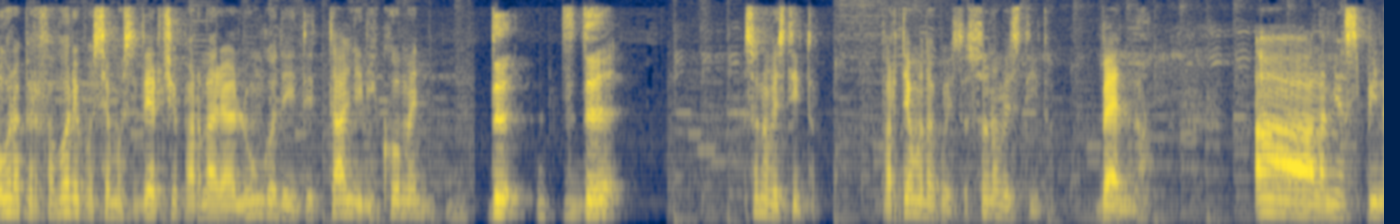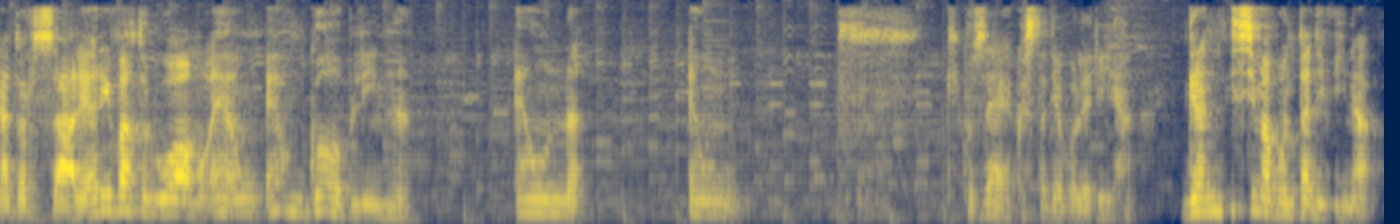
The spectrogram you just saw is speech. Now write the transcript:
Ora per favore possiamo sederci e parlare a lungo dei dettagli di come d, d, sono vestito. Partiamo da questo, sono vestito. Bello. Ah, la mia spina dorsale, è arrivato l'uomo, è un, è un goblin. È un... è un... Che cos'è questa diavoleria? Grandissima bontà divina.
